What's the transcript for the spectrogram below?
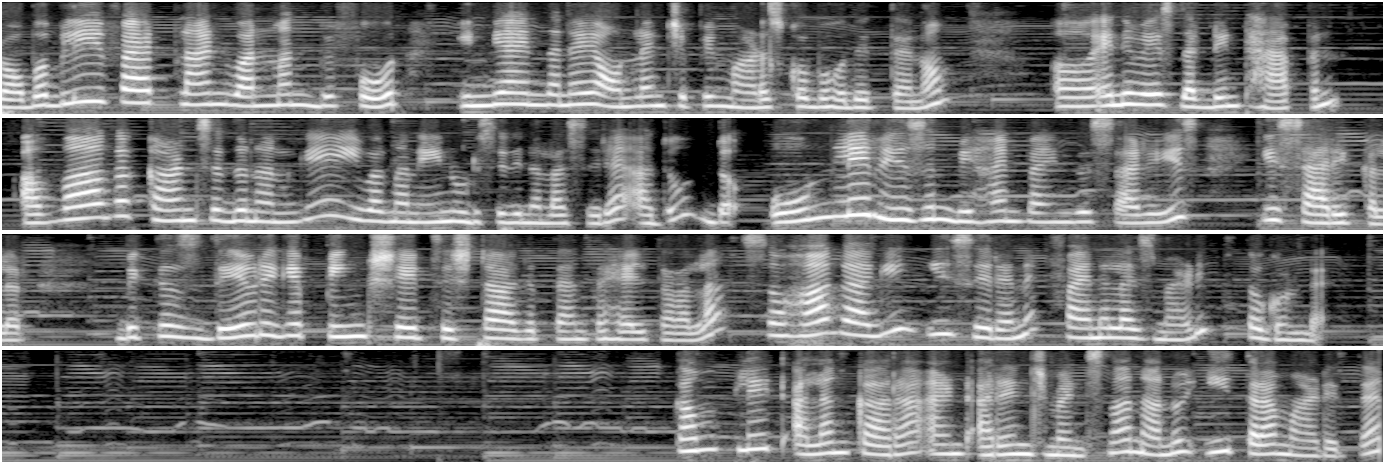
probably if I had plan one month before ಇಂಡಿಯಾಯಿಂದನೇ ಆನ್ಲೈನ್ ಶಿಪ್ಪಿಂಗ್ ಮಾಡಿಸ್ಕೋಬಹುದಿತ್ತೇನೋ. ಎನಿವೇಸ್ ದಟ್ ಡಿಂಟ್ ಹ್ಯಾಪನ್ ಅವಾಗ ಕಾಣಿಸಿದ್ದು ನನಗೆ, ಇವಾಗ ನಾನು ಏನು ಉಡಿಸಿದ್ದೀನಲ್ಲ ಸೀರೆ, ಅದು the only reason behind buying this sari is ಈ ಸ್ಯಾರಿ ಕಲರ್ ಬಿಕಾಸ್ ದೇವರಿಗೆ ಪಿಂಕ್ ಶೇಡ್ಸ್ ಇಷ್ಟ ಆಗುತ್ತೆ ಅಂತ ಹೇಳ್ತಾರಲ್ಲ ಸೊ ಹಾಗಾಗಿ ಈ ಸೀರೆನೆ ಫೈನಲೈಸ್ ಮಾಡಿ ತಗೊಂಡೆ. ಕಂಪ್ಲೀಟ್ ಅಲಂಕಾರ ಆ್ಯಂಡ್ ಅರೇಂಜ್ಮೆಂಟ್ಸ್ನ ನಾನು ಈ ಥರ ಮಾಡಿದ್ದೆ.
